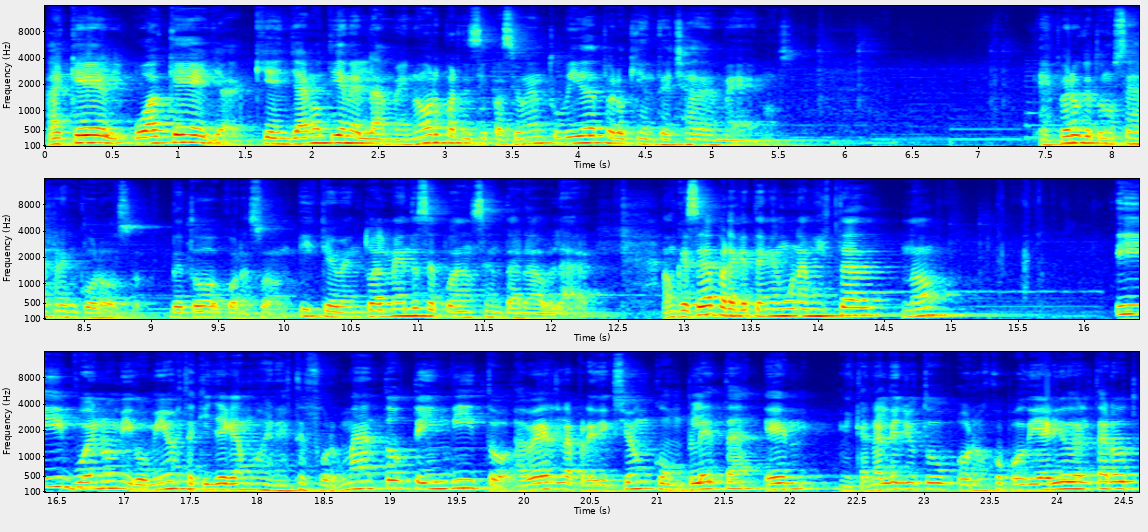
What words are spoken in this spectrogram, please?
aquel o aquella quien ya no tiene la menor participación en tu vida, pero quien te echa de menos. Espero que tú no seas rencoroso de todo corazón y que eventualmente se puedan sentar a hablar. Aunque sea para que tengan una amistad, ¿no? Y bueno, amigo mío, hasta aquí llegamos en este formato. Te invito a ver la predicción completa en mi canal de YouTube Horóscopo Diario del Tarot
